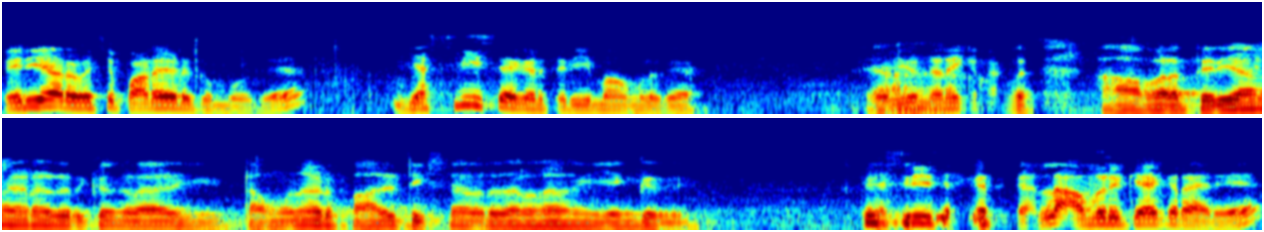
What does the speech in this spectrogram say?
பெரியாரை வச்சு படம் எடுக்கும்போது எஸ் வி சேகர் தெரியுமா உங்களுக்கு? அவ- அவரை தெரியாம யாராவது இருக்குங்களா? தமிழ்நாடு பாலிடிக்ஸ் அவர் இதெல்லாம் இயங்குது. எஸ் வி சேகர் இருக்கார்ல அவரு கேக்குறாரு.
